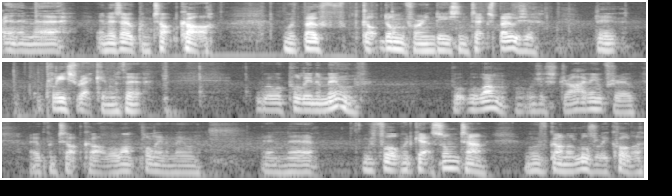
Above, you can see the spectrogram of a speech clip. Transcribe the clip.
and uh, in his open top car. We've both got done for indecent exposure. The police reckoned that we were pulling a moon, but we weren't. We were just driving through open top car. We weren't pulling a moon, and. Uh, we thought we'd get suntan we've gone a lovely colour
